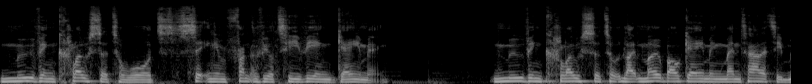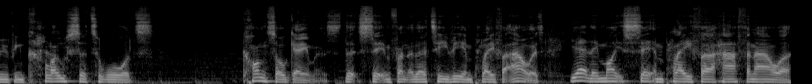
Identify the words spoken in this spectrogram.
moving closer towards sitting in front of your TV and gaming. Moving closer to like mobile gaming mentality, moving closer towards console gamers that sit in front of their TV and play for hours. Yeah, they might sit and play for half an hour,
